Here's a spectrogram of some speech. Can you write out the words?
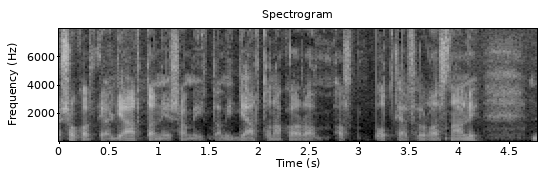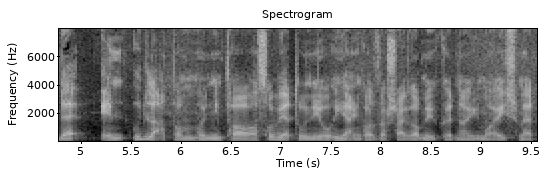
sokat kell gyártani, és amit, amit gyártanak, arra azt ott kell felhasználni. De én úgy látom, hogy mintha a Szovjetunió hiánygazdasága működne ma is, mert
